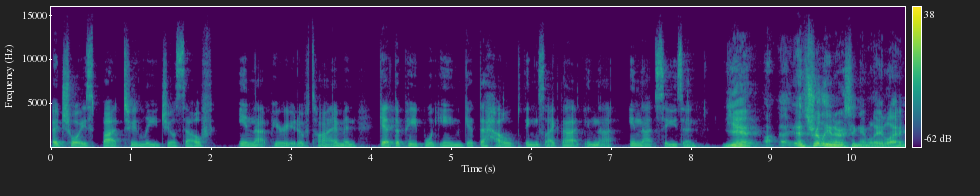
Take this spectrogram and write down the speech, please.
a choice but to lead yourself in that period of time and get the people in, get the help, things like that in that in that season? Yeah, it's really interesting, Emily. Like,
